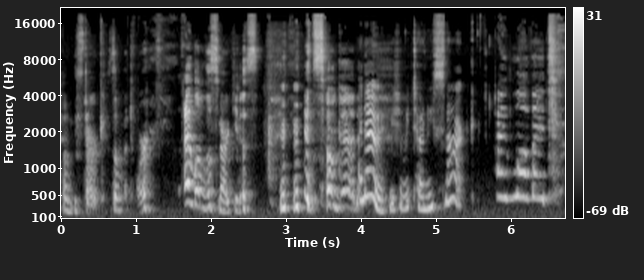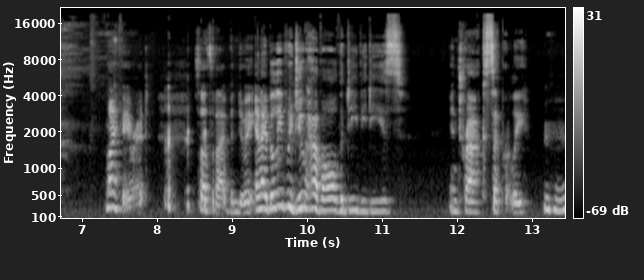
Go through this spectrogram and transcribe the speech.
Tony Stark so much more. I love the snarkiness. it's so good. I know. You should be Tony Snark. I love it. My favorite. So that's what I've been doing. And I believe we do have all the DVDs in tracks separately, Mm-hmm.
